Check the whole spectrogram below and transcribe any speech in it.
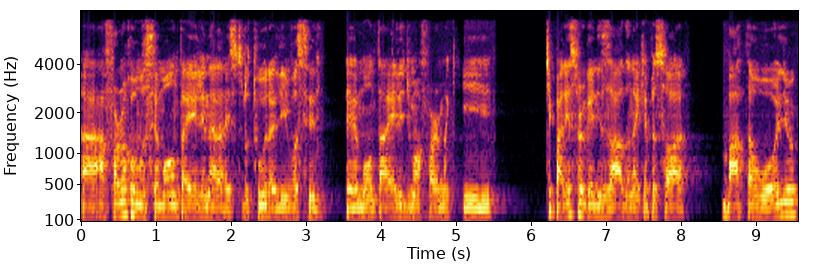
a, a forma como você monta ele, né? A estrutura ali, você é, montar ele de uma forma que, que pareça organizado, né? Que a pessoa bata o olho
